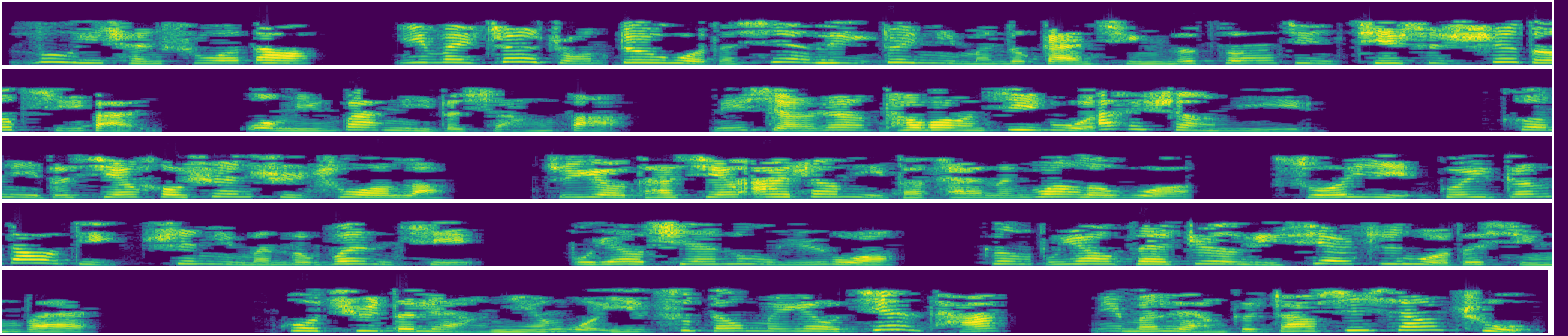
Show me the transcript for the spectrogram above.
陆亦辰说道：“因为这种对我的限令，对你们的感情的增进，其实适得其反。”我明白你的想法，你想让他忘记我爱上你，可你的先后顺序错了。只有他先爱上你，他才能忘了我。所以归根到底是你们的问题，不要迁怒于我，更不要在这里限制我的行为。过去的两年，我一次都没有见他，你们两个朝夕相处，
